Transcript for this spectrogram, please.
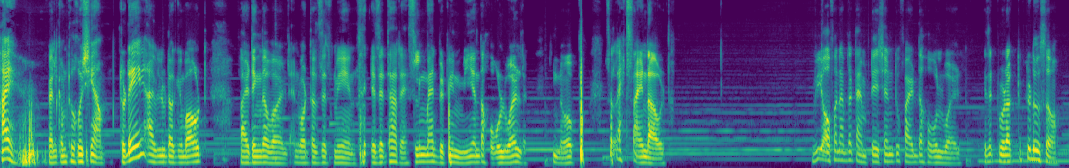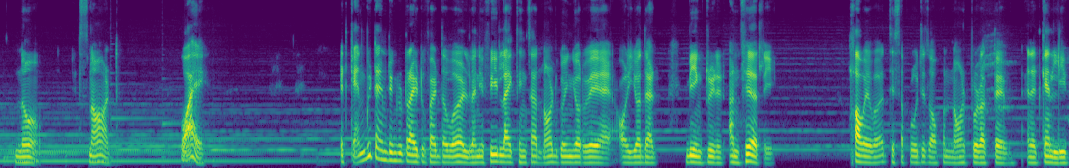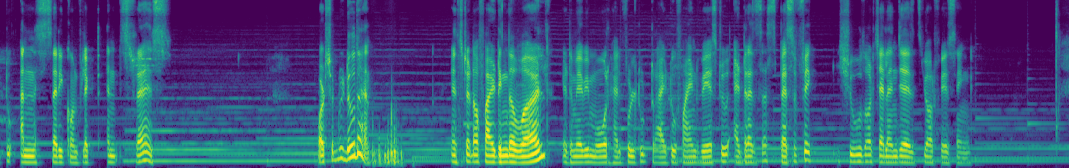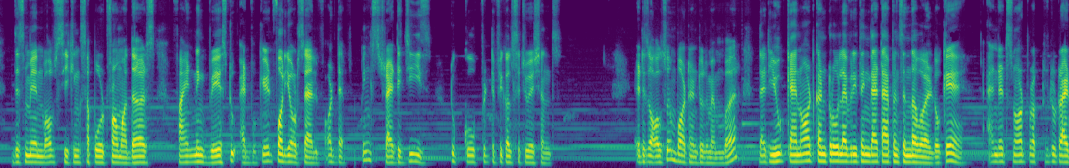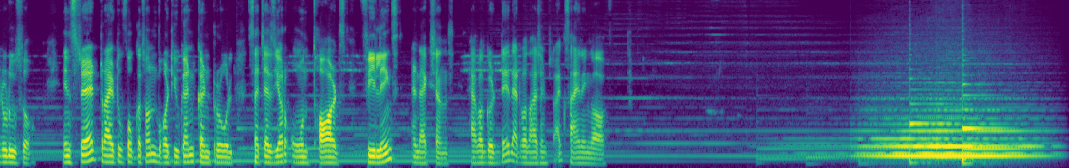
Hi, welcome to Hoshiam. Today I will be talking about fighting the world and what does it mean? Is it a wrestling match between me and the whole world? Nope. So let's find out. We often have the temptation to fight the whole world. Is it productive to do so? No, it's not. Why? It can be tempting to try to fight the world when you feel like things are not going your way or you're that being treated unfairly. However, this approach is often not productive and it can lead to unnecessary conflict and stress. What should we do then? Instead of fighting the world, it may be more helpful to try to find ways to address the specific issues or challenges you are facing. This may involve seeking support from others, finding ways to advocate for yourself, or developing strategies to cope with difficult situations. It is also important to remember that you cannot control everything that happens in the world, okay? And it's not productive to try to do so. Instead, try to focus on what you can control, such as your own thoughts, feelings, and actions. Have a good day. That was Hashim Shag signing off.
